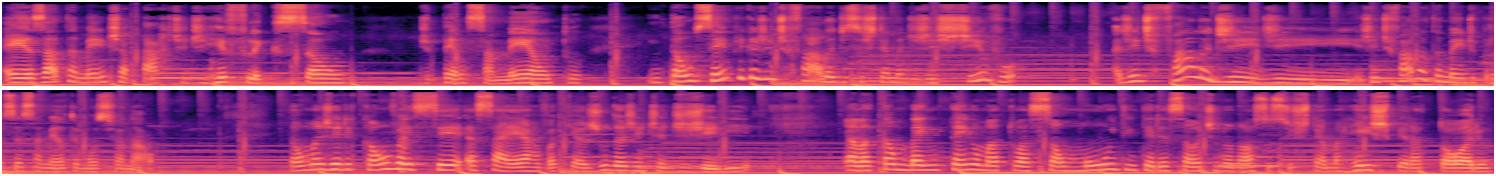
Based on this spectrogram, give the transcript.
é exatamente a parte de reflexão, de pensamento. Então, sempre que a gente fala de sistema digestivo, a gente fala de, de a gente fala também de processamento emocional. Então, o manjericão vai ser essa erva que ajuda a gente a digerir. Ela também tem uma atuação muito interessante no nosso sistema respiratório,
